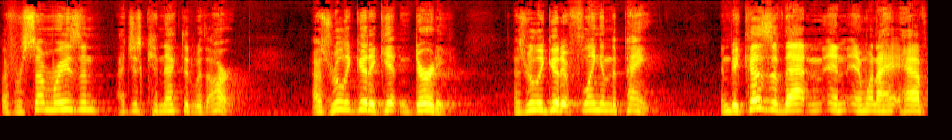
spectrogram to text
But for some reason, I just connected with art. I was really good at getting dirty. I was really good at flinging the paint. And because of that, and, and, and, when I have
